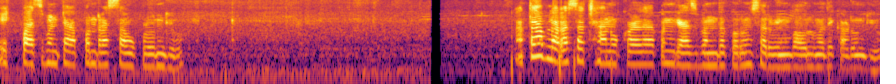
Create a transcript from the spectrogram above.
एक पाच मिनटं आपण रस्सा उकळून घेऊ. आता आपला रस्सा छान उकळला आपण गॅस बंद करून सर्विंग बाउलमध्ये काढून घेऊ.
